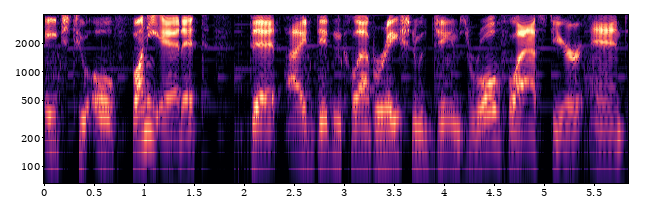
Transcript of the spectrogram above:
H2O funny edit that I did in collaboration with James Rolfe last year and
